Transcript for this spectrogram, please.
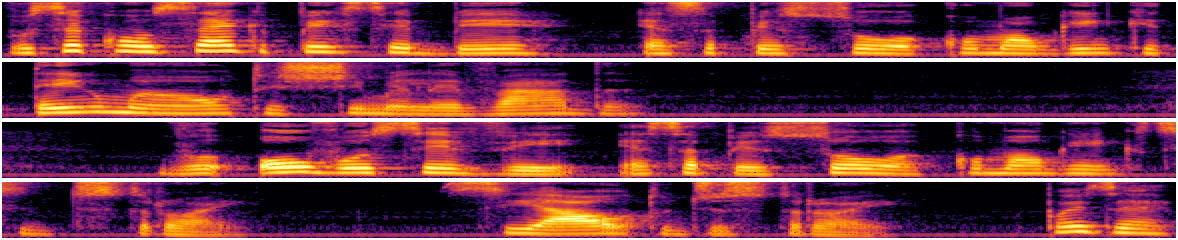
Você consegue perceber essa pessoa como alguém que tem uma autoestima elevada? Ou você vê essa pessoa como alguém que se destrói, se autodestrói? Pois é,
